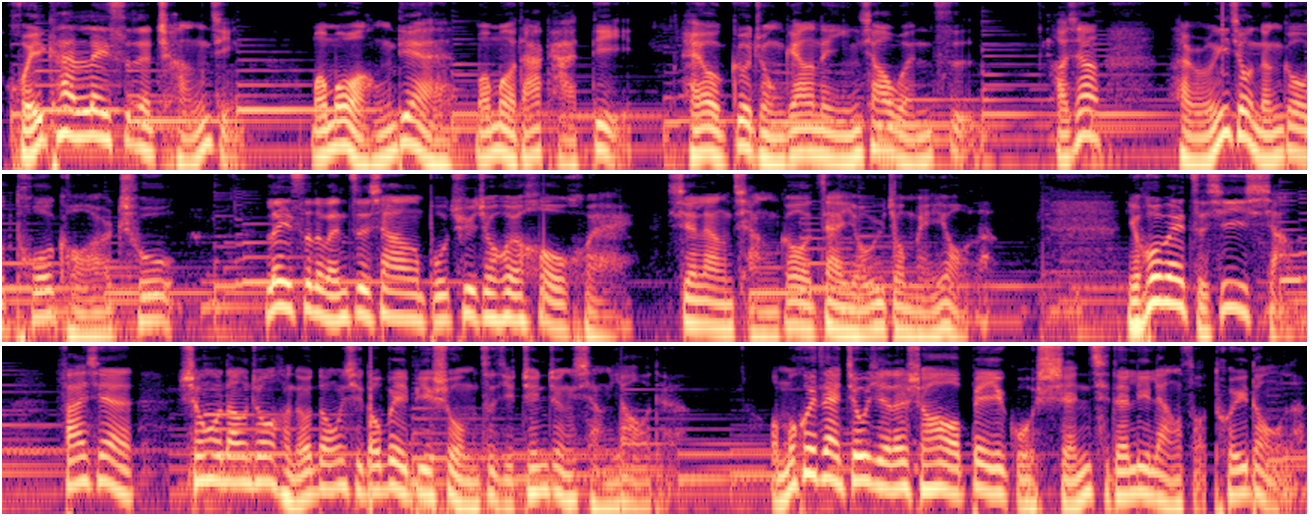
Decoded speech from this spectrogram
回看类似的场景。某某网红店、某某打卡地，还有各种各样的营销文字，好像很容易就能够脱口而出。类似的文字像“不去就会后悔”“限量抢购”“再犹豫就没有了”。你会不会仔细一想，发现生活当中很多东西都未必是我们自己真正想要的？我们会在纠结的时候被一股神奇的力量所推动了。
